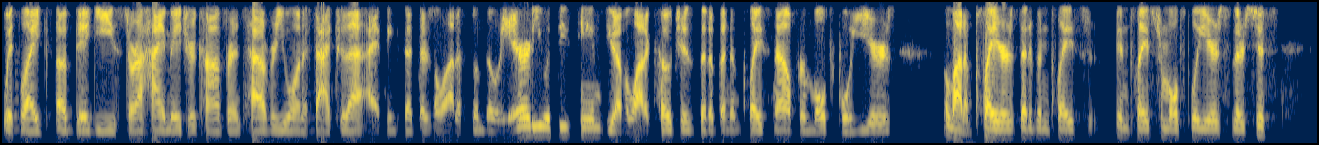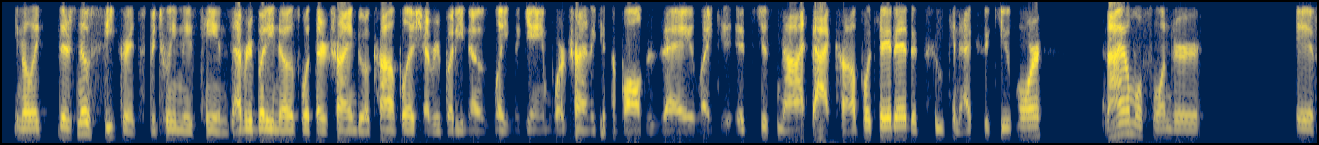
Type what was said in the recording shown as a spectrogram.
with like a Big East or a high major conference, however you want to factor that. I think that there's a lot of familiarity with these teams. You have a lot of coaches that have been in place now for multiple years, a lot of players that have been placed in place for multiple years. So there's just you know, like there's no secrets between these teams. Everybody knows what they're trying to accomplish. Everybody knows late in the game we're trying to get the ball to Zay. Like it's just not that complicated. It's who can execute more. And I almost wonder if,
